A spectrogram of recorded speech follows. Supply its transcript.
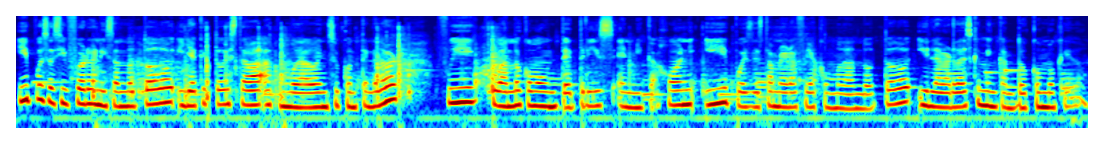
y pues así fue organizando todo y ya que todo estaba acomodado en su contenedor fui jugando como un Tetris en mi cajón y pues de esta manera fui acomodando todo y la verdad es que me encantó cómo quedó.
